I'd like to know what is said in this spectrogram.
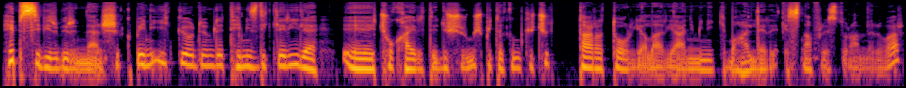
Hepsi birbirinden şık. Beni ilk gördüğümde temizlikleriyle e, çok hayrete düşürmüş bir takım küçük taratoryalar yani minik mahalleleri, esnaf restoranları var.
